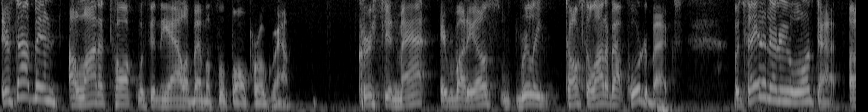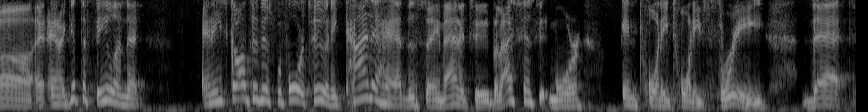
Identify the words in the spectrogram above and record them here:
there's not been a lot of talk within the Alabama football program. Christian Matt, everybody else really talks a lot about quarterbacks. But Saban doesn't even want that. Uh, and, and I get the feeling that – and he's gone through this before too, and he kind of had the same attitude, but I sense it more in 2023 that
